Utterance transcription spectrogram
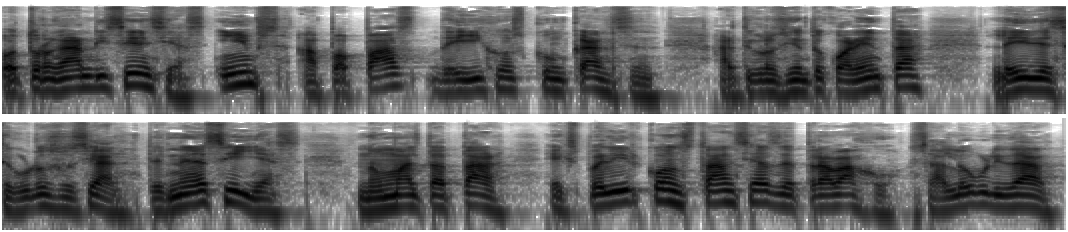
Otorgar licencias, IMSS a papás de hijos con cáncer. Artículo 140, Ley de Seguro Social. Tener sillas, no maltratar, expedir constancias de trabajo, salubridad,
